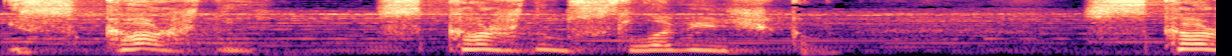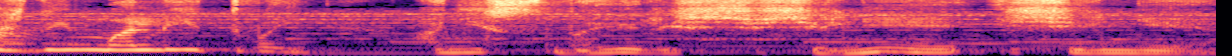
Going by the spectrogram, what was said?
И с каждым, с каждым словечком, с каждой молитвой они становились все сильнее и сильнее.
